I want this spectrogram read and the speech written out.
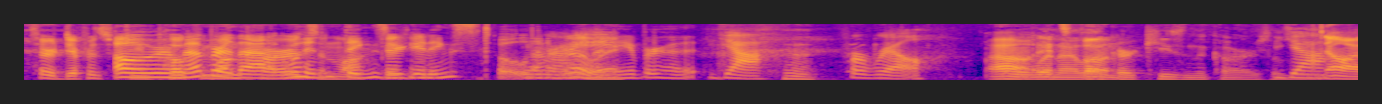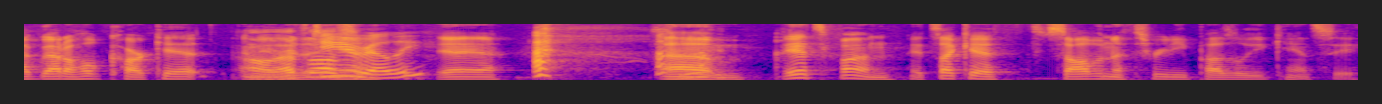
Is there a difference Oh, between remember Pokemon that cards when and things are getting stolen Not in really. the neighborhood. Yeah. For real. Oh, when I fun. lock our keys in the car. Or something. Yeah. No, I've got a whole car kit. Oh, that's everything. Do you really? Yeah, yeah. um, it's fun. It's like a solving a 3D puzzle you can't see.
